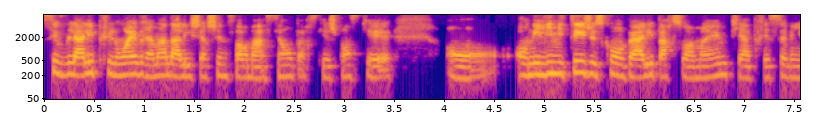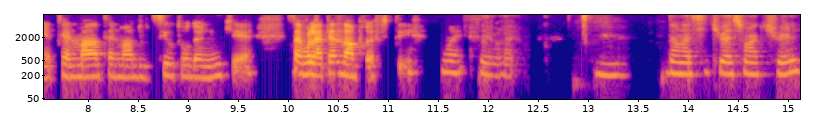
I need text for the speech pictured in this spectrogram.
si vous voulez aller plus loin, vraiment d'aller chercher une formation parce que je pense que on, est limité jusqu'où on peut aller par soi-même. Puis après ça, ben, il y a tellement, tellement d'outils autour de nous que ça vaut la peine d'en profiter. Oui, c'est vrai. Mm. Dans la situation actuelle,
